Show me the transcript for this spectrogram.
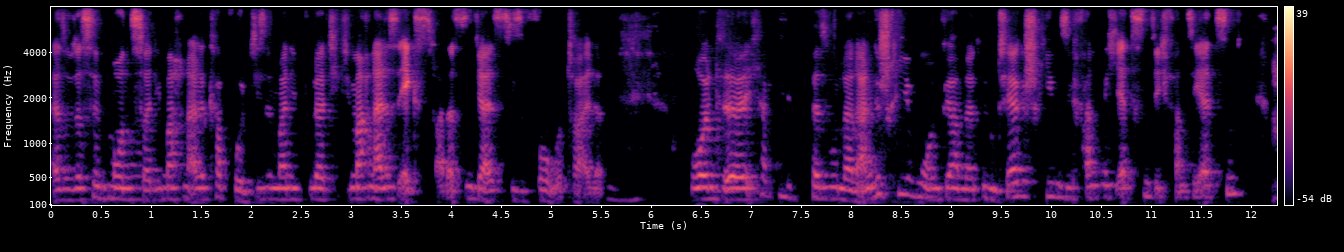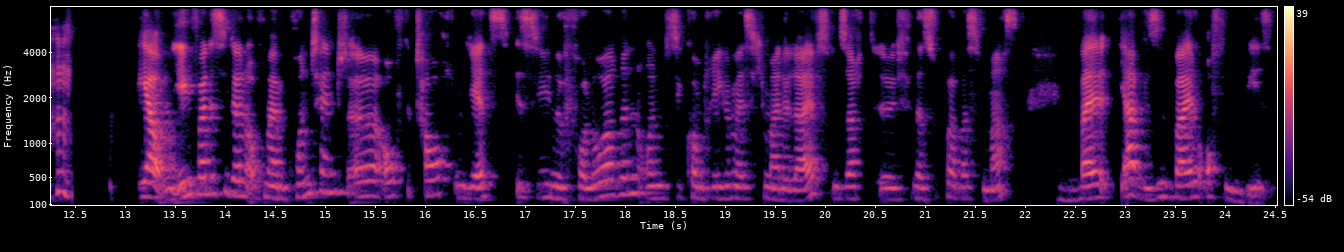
Also das sind Monster, die machen alle kaputt, die sind manipulativ, die machen alles extra. Das sind ja jetzt diese Vorurteile. Mhm. Und äh, ich habe die Person dann angeschrieben und wir haben dann hin und her geschrieben. Sie fand mich ätzend, ich fand sie ätzend. ja, und irgendwann ist sie dann auf meinem Content äh, aufgetaucht und jetzt ist sie eine Followerin und sie kommt regelmäßig in meine Lives und sagt, äh, ich finde das super, was du machst. Mhm. Weil ja, wir sind beide offen gewesen.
